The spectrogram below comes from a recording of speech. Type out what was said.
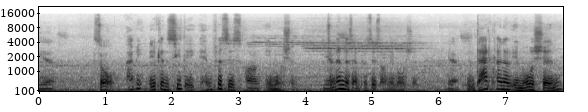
Yes. So I mean, you can see the emphasis on emotion, Yes. tremendous emphasis on emotion. Yes. That kind of emotion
